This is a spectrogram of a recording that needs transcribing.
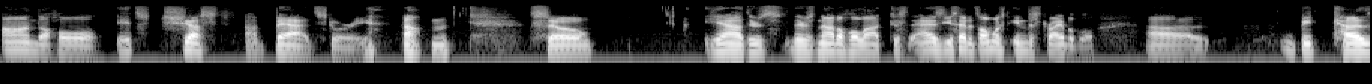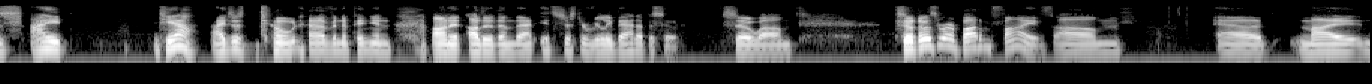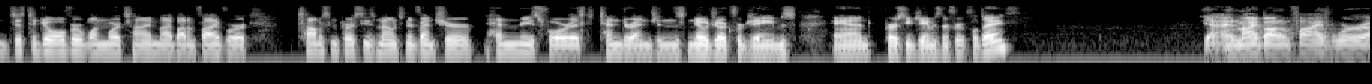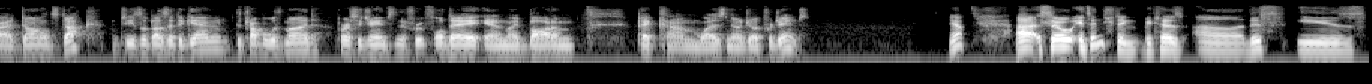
on the whole, it's just a bad story. um, so yeah, there's there's not a whole lot. Just as you said, it's almost indescribable. Uh, because I yeah, I just don't have an opinion on it other than that it's just a really bad episode. So um so those are our bottom 5. Um uh my just to go over one more time, my bottom 5 were Thomas and Percy's Mountain Adventure, Henry's Forest, Tender Engines, No Joke for James, and Percy James and the Fruitful Day. Yeah, and my bottom five were uh, Donald's Duck, Diesel Does It Again, The Trouble with Mud, Percy James and the Fruitful Day, and my bottom pick um, was No Joke for James. Yeah. Uh, so it's interesting because uh, this is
